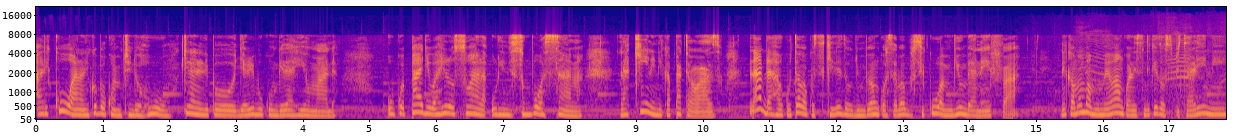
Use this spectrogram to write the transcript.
Alikuwa ananikwepa kwa mtindo huo kila nilipojaribu kuongelea hiyo mada. Ukwepaji wa hilo swala ulinisumbua sana, lakini nikapata wazo. Labda hakutaka kusikiliza ujumbe wangu kwa sababu sikuwa mjumbe anayefaa. Nikamwomba mume wangu anisindikize hospitalini.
